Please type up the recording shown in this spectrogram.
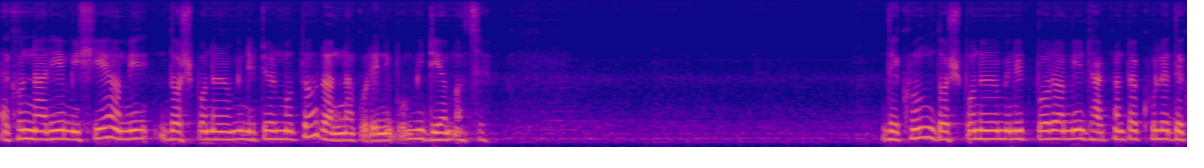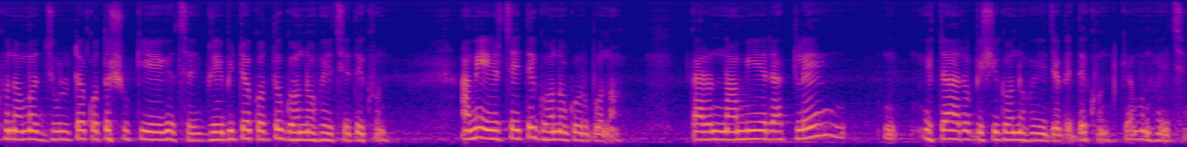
এখন নাড়িয়ে মিশিয়ে আমি দশ পনেরো মিনিটের মতো রান্না করে নিব। মিডিয়াম আছে। দেখুন, দশ পনেরো মিনিট পর আমি ঢাকনাটা খুলে দেখুন, আমার ঝোলটা কত শুকিয়ে গেছে, গ্রেভিটা কত ঘন হয়েছে, দেখুন। আমি এর চাইতে ঘন করব না। কারণ নামিয়ে রাখলে এটা আরও বেশি ঘন হয়ে যাবে। দেখুন কেমন হয়েছে।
